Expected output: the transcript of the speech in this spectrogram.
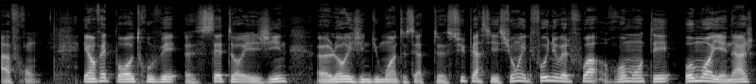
affront. Et en fait pour retrouver euh, cette origine, euh, l'origine du moins de cette superstition, il faut une nouvelle fois remonter au Moyen Âge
